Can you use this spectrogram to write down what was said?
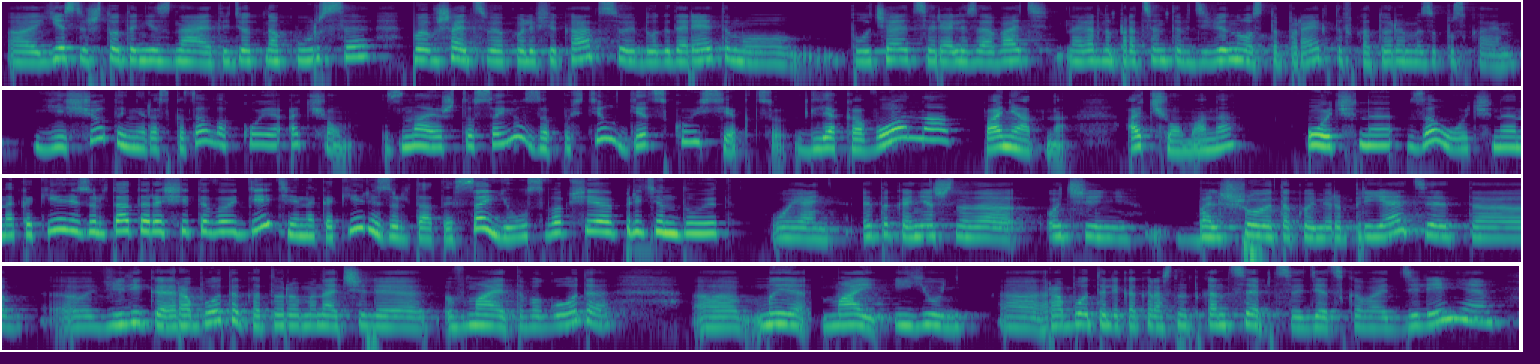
Э, если что-то не знает, идет на курсы, повышает свою квалификацию, и благодаря этому получается реализовать, наверное, процентов 90 проектов, которые мы запускаем. Еще ты не рассказала кое о чем. Знаю, что Союз запустил детскую секцию. Для кого она? Понятно. О чем она? Очная, заочная, на какие результаты рассчитывают дети и на какие результаты Союз вообще претендует? Ой, Ань, это, конечно, очень большое такое мероприятие. Это э, великая работа, которую мы начали в мае этого года. Э, мы май-июнь э, работали как раз над концепцией детского отделения,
